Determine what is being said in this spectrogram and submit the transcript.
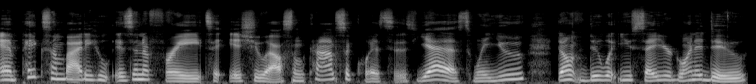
and pick somebody who isn't afraid to issue out some consequences. Yes, when you don't do what you say you're going to do,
